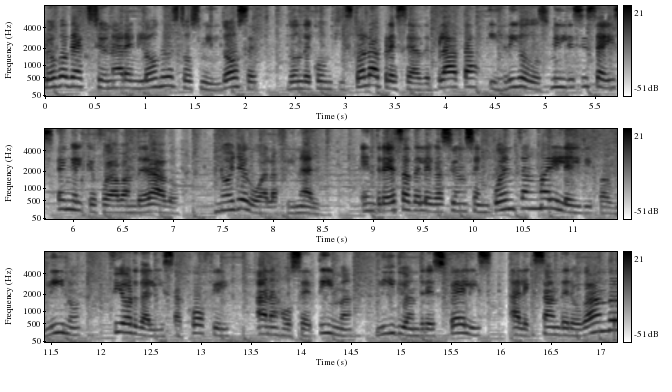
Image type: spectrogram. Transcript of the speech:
luego de accionar en Londres 2012, donde conquistó la presea de plata, y Río 2016, en el que fue abanderado. No llegó a la final. Entre esa delegación se encuentran Marilady Paulino, Fiordalisa Cofield, Ana José Tima, Lidio Andrés Félix, Alexander Ogando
